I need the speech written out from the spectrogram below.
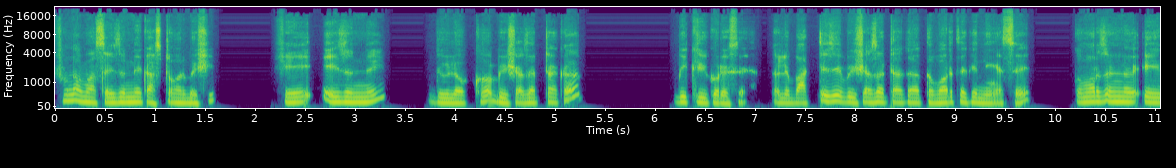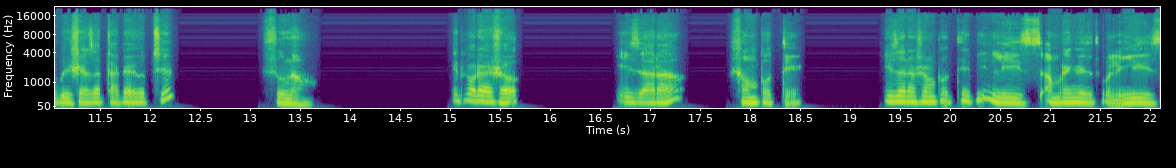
সুনাম আছে এই জন্যে কাস্টমার বেশি। সে এই জন্যেই দুই লক্ষ বিশ হাজার টাকা বিক্রি করেছে। তাহলে বাড়তি যে বিশ হাজার টাকা তোমার থেকে নিয়েছে, তোমার জন্য এই বিশ হাজার টাকাই হচ্ছে সুনাম। এরপরে আসো, ইজারা সম্পত্তি। ইজারা সম্পত্তি কি? লিজ আমরা ইংরেজিতে বলি লিজ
